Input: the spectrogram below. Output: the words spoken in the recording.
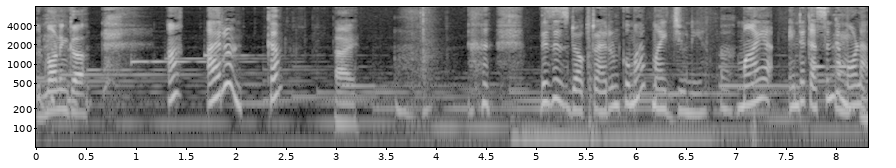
good morning കാ ആ Arun come hi this is doctor Arun Kumar my junior Maya എന്റെ കസിന്റെ മോളാ.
